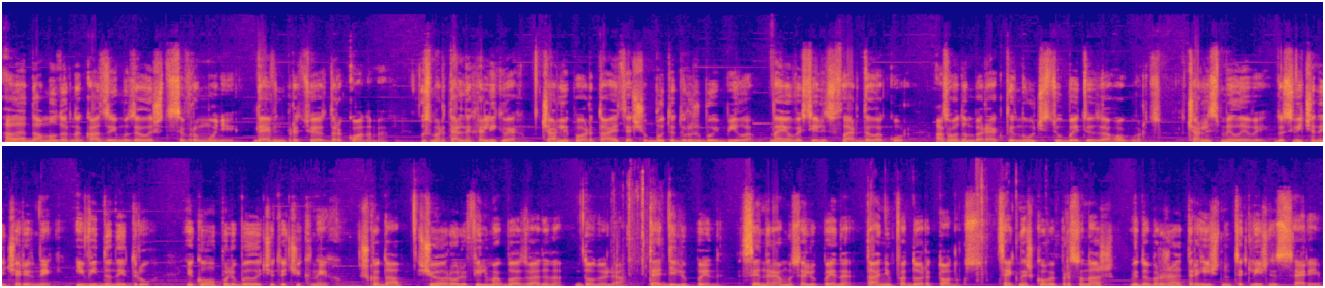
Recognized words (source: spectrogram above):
але Дамблдор наказує йому залишитися в Румунії, де він працює з драконами. У смертельних реліквіях Чарлі повертається, щоб бути дружбою Біла на його весіллі з Флер де Лакур, а згодом бере активну участь у битві за Гогвартс. Чарлі сміливий, досвідчений чарівник і відданий друг, якого полюбили читачі книг. Шкода, що його роль у фільмах була зведена до нуля. Тедді Люпин, син Ремуса Люпина та Німфадори Тонкс. Цей книжковий персонаж відображає трагічну циклічність серії,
